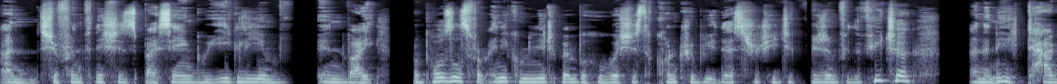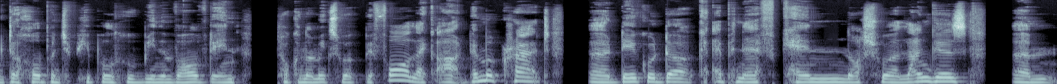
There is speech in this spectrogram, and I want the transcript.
And Shfryn finishes by saying, We eagerly invite proposals from any community member who wishes to contribute their strategic vision for the future. And then he tagged a whole bunch of people who've been involved in tokenomics work before, like Art Democrat, uh, Dago Duck, Epinef, Ken, Knoshua Langers, um,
